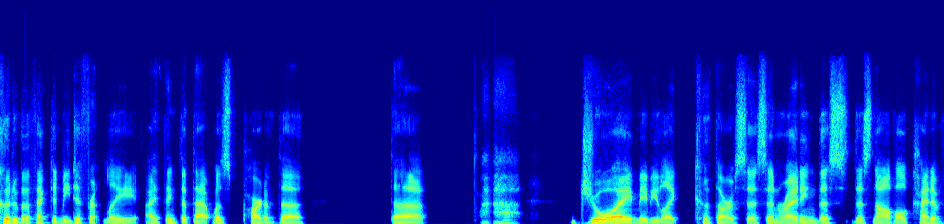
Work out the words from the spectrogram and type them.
could have affected me differently. I think that that was part of the the uh, joy, maybe like catharsis in writing this this novel, kind of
